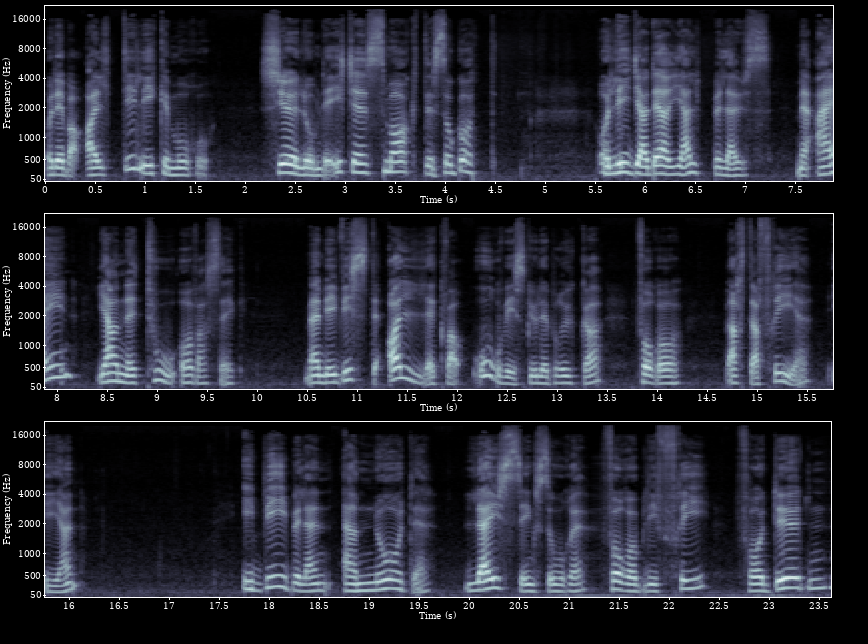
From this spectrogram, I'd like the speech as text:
og det var alltid like moro, sjøl om det ikke smakte så godt. Å ligge der hjelpeløs med én, gjerne to over seg, men vi visste alle hva ord vi skulle bruke for å verta frie igjen. I Bibelen er nåde løysingsordet for å bli fri fra døden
